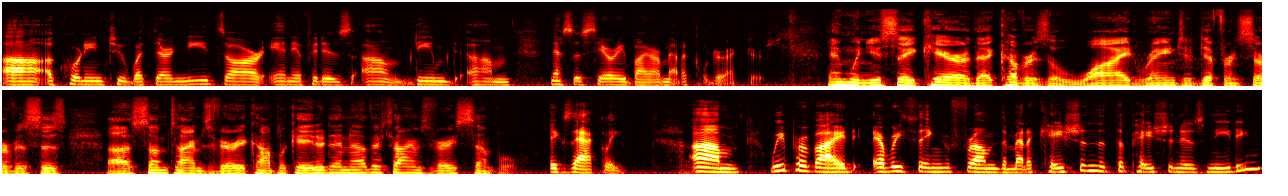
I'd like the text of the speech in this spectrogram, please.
uh, according to what their needs are and if it is um, deemed um, necessary by our medical directors. And when you say care, that covers a wide range of different services, uh, sometimes very complicated and other times very simple. Exactly. Um, we provide everything from the medication that the patient is needing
